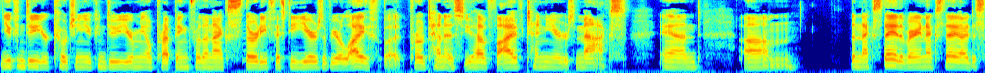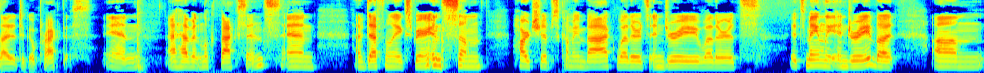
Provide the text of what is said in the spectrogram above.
you can do your coaching, you can do your meal prepping for the next 30, 50 years of your life, but pro tennis, you have five, ten years max. And um, the next day, the very next day, I decided to go practice. And I haven't looked back since. And I've definitely experienced some hardships coming back, whether it's injury, whether it's it's mainly injury, but um,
